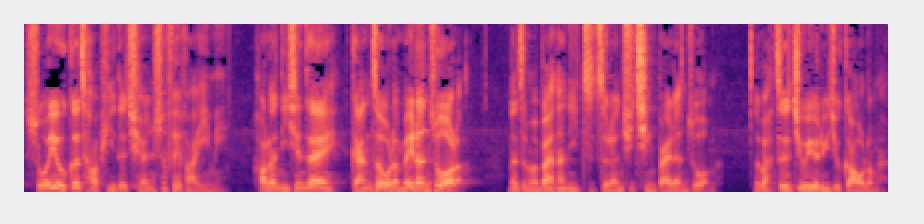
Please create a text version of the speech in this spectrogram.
所有割草皮的全是非法移民。好了，你现在赶走了，没人做了，那怎么办？那你只只能去请白人做嘛，对吧？这个就业率就高了嘛。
